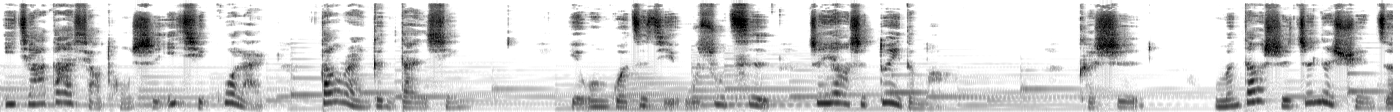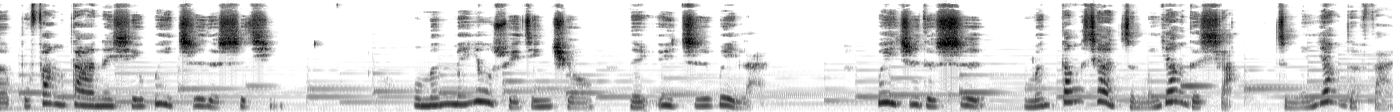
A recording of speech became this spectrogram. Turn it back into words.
一家大小同事一起过来，当然更担心。也问过自己无数次，这样是对的吗？可是，我们当时真的选择不放大那些未知的事情。我们没有水晶球能预知未来，未知的事，我们当下怎么样的想，怎么样的烦，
